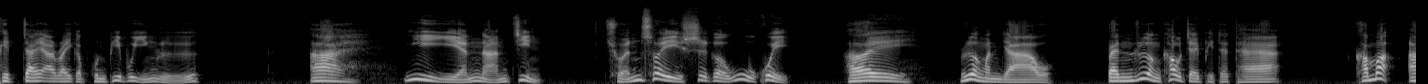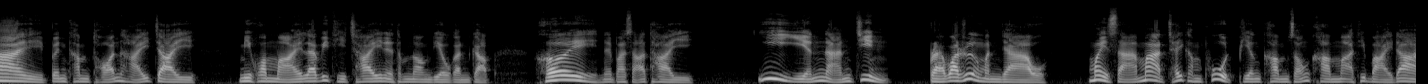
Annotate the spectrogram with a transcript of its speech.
ผิดใจอะไรกับคุณพี่ผู้หญิงหรืออ้าย一言难尽纯粹是个误会เฮ้ยเรื่องมันยาว เป็นเรื่องเข้าใจผิดแท้ๆคำว่าอายเป็นคำถอนหายใจ มีความหมายและวิธีใช้ในทำนองเดียวกันกับ เฮ้ย ในภาษาไทย ยี่เหยียนหนานจิ้น แปลว่าเรื่องมันยาว ไม่สามารถใช้คำพูดเพียงคำสองคำมาอธิบายได้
